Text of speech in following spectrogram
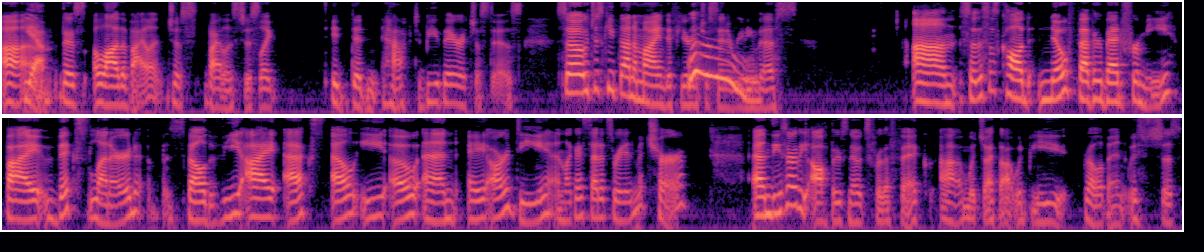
Um, Yeah. there's a lot of the violent, just violence, just like it didn't have to be there. It just is. So just keep that in mind if you're interested in reading this. Um, so this is called No Featherbed for Me by Vix Leonard, spelled V I X L E O N A R D, and like I said, it's rated mature. And these are the author's notes for the fic, um, which I thought would be relevant. Which is just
